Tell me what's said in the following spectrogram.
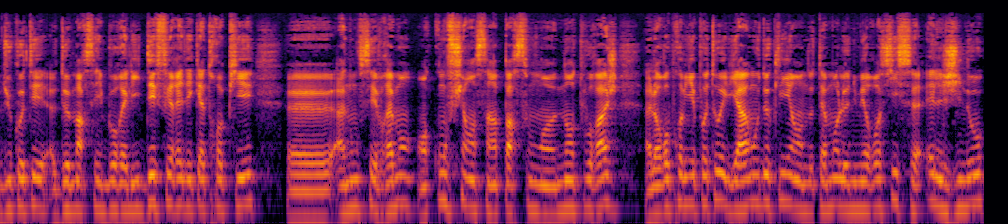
du côté de Marseille-Borelli, déféré des quatre pieds, annoncé vraiment en confiance hein, par son entourage. Alors au premier poteau, il y a un ou deux clients, notamment le numéro 6, El Gino,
